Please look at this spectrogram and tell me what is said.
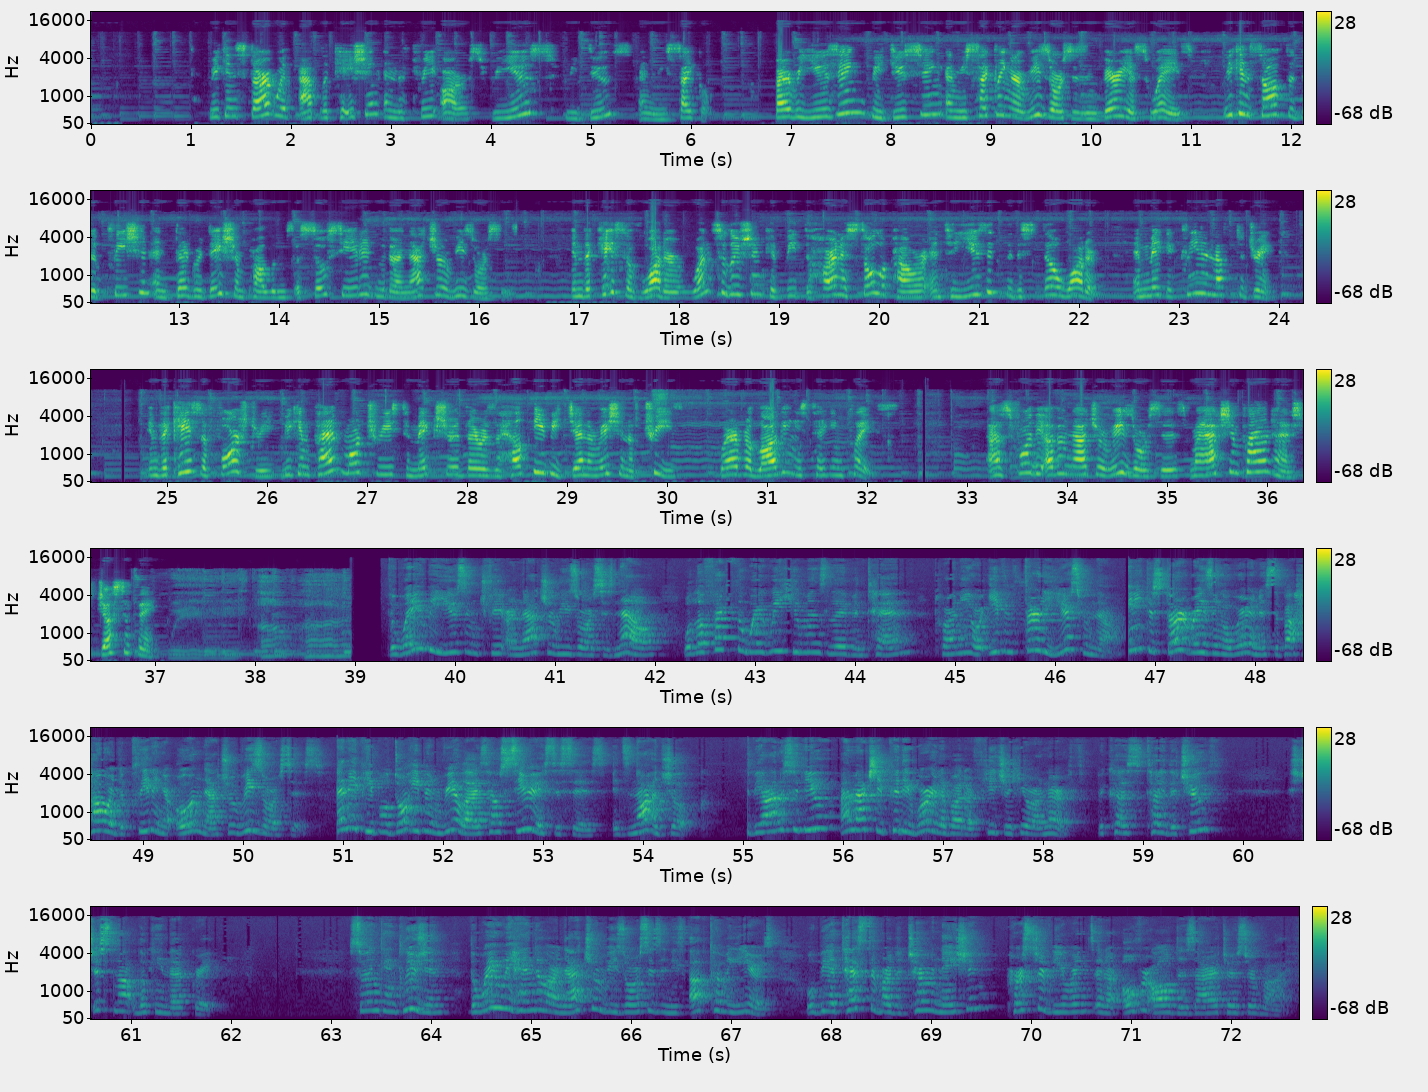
we can start with application and the three R's reuse, reduce, and recycle. By reusing, reducing, and recycling our resources in various ways, we can solve the depletion and degradation problems associated with our natural resources. In the case of water, one solution could be to harness solar power and to use it to distill water and make it clean enough to drink. In the case of forestry, we can plant more trees to make sure there is a healthy regeneration of trees wherever logging is taking place. As for the other natural resources, my action plan has just a thing. Use and treat our natural resources now will affect the way we humans live in 10, 20, or even 30 years from now. We need to start raising awareness about how we're depleting our own natural resources. Many people don't even realize how serious this is. It's not a joke. To be honest with you, I'm actually pretty worried about our future here on Earth because, to tell you the truth, it's just not looking that great. So, in conclusion, the way we handle our natural resources in these upcoming years will be a test of our determination, perseverance, and our overall desire to survive.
